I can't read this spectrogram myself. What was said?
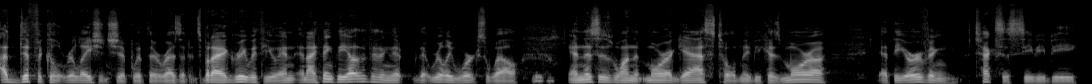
a difficult relationship with their residents. But I agree with you. And and I think the other thing that, that really works well, mm-hmm. and this is one that Maura Gast told me because Maura at the Irving, Texas CVB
